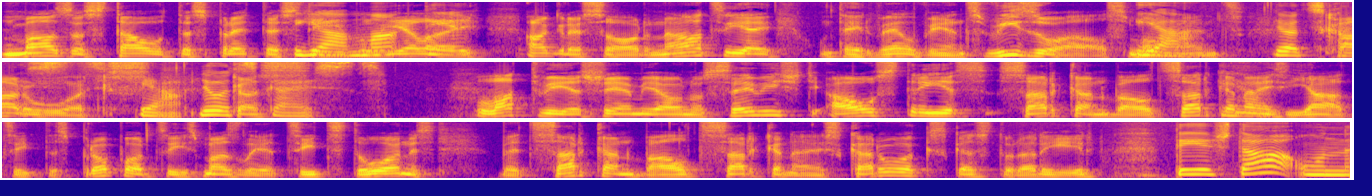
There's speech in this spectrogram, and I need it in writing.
Mazas tautas pretestību Jā, ma lielai tie... agresoru nācijai, un te ir vēl viens vizuāls moments. Karoks, Jā, ļoti skaists. Latviešiem jau no sevišķi Austrijas sarkanbalts, sarkanais, jā. jā, citas proporcijas, mazliet cits tonis, bet sarkanbalts, sarkanais karoks, kas tur arī ir. Tieši tā, un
